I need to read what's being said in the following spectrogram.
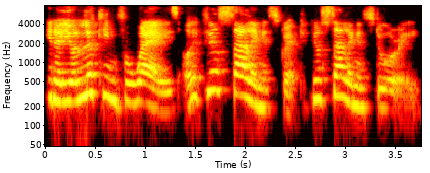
you know you're looking for ways or if you're selling a script if you're selling a story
